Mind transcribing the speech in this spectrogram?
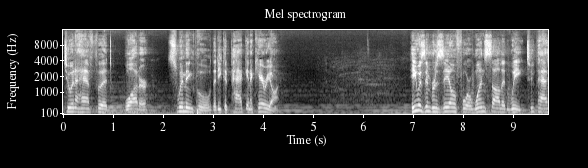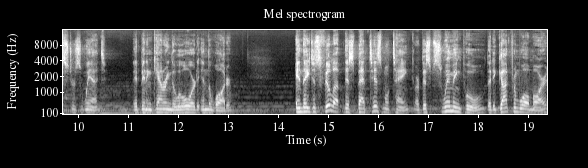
two and a half foot water swimming pool that he could pack in a carry-on. He was in Brazil for one solid week. Two pastors went. They had been encountering the Lord in the water. And they just fill up this baptismal tank or this swimming pool that he got from Walmart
